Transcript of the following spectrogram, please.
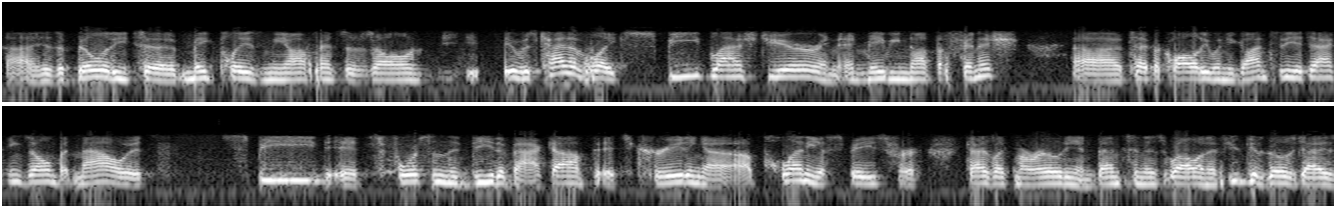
Uh, his ability to make plays in the offensive zone. It, was kind of like speed last year, and, and maybe not the finish uh, type of quality when you got into the attacking zone. But now it's speed. It's forcing the D to back up. It's creating a, a plenty of space for guys like Marody and Benson as well. And if you give those guys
